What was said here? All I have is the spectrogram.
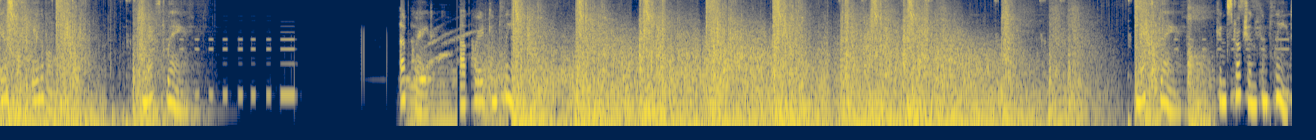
Airstrike available. Next wave. Upgrade. Upgrade complete. Construction complete.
